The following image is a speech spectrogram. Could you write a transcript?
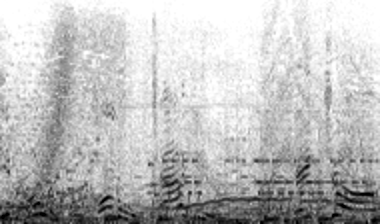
Keep going, or Combo will tag you. Big jump!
